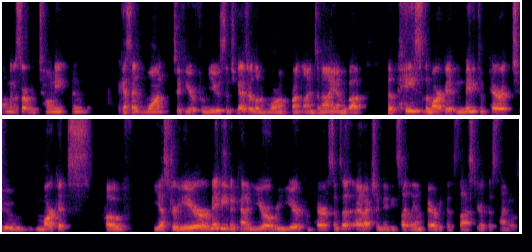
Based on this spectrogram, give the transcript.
I'm going to start with Tony. And I guess I want to hear from you, since you guys are a little bit more on the front lines than I am, about the pace of the market and maybe compare it to markets of yesteryear or maybe even kind of year over year comparisons. That, that, actually may be slightly unfair because last year at this time it was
